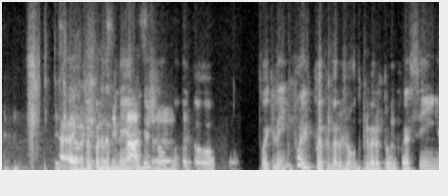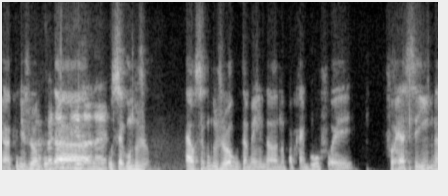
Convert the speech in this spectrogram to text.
É, foi, por exemplo, nem aquele né? jogo do, foi que nem foi, foi o primeiro jogo do primeiro turno, foi assim, aquele jogo foi da, Vila, né? o segundo jogo. É, o segundo jogo também no, no Pacaembu foi foi assim, né,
